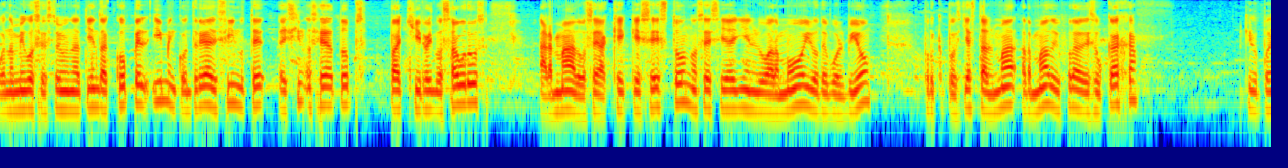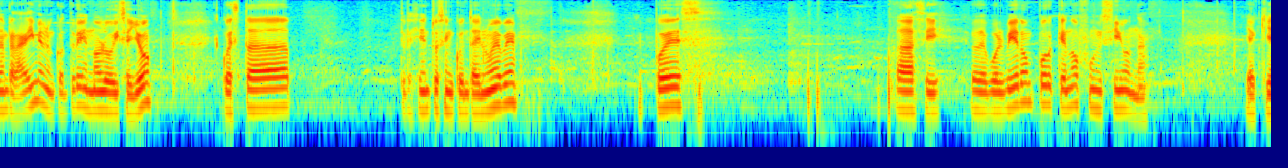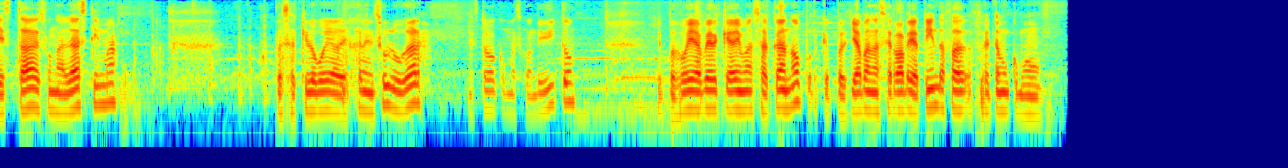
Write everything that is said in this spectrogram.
Bueno amigos, estoy en una tienda Coppel y me encontré al Sinoceratops Pachyrhinosaurus armado. O sea, ¿qué, ¿qué, es esto? No sé si alguien lo armó y lo devolvió, porque pues ya está armado y fuera de su caja. Aquí lo pueden ver, ahí me lo encontré, no lo hice yo. Cuesta 359. Y pues... Ah, sí, lo devolvieron porque no funciona. Y aquí está, es una lástima. Pues aquí lo voy a dejar en su lugar estaba como escondidito. Y pues voy a ver qué hay más acá no porque pues ya van a cerrar la tienda faltan como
